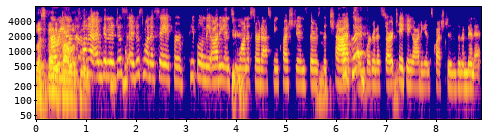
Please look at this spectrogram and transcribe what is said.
was very Ariana, I powerful. wanna, I'm gonna just, I just wanna say for people in the audience who wanna start asking questions, there's the chat good. and we're gonna start taking audience questions in a minute.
